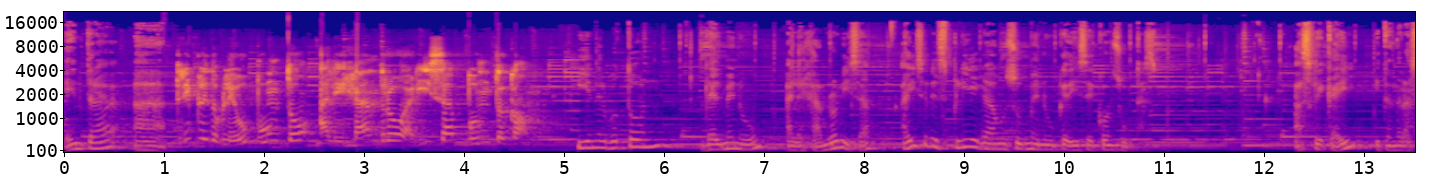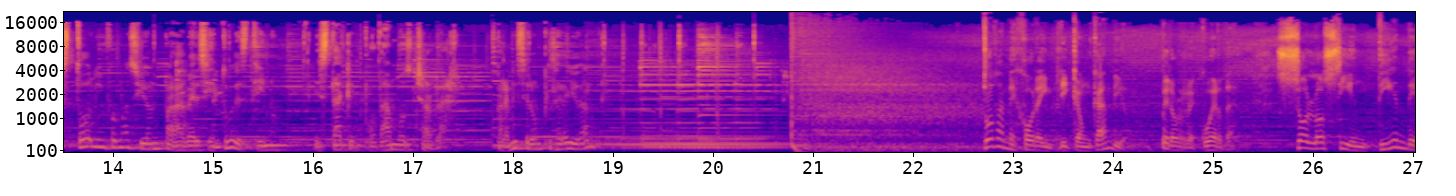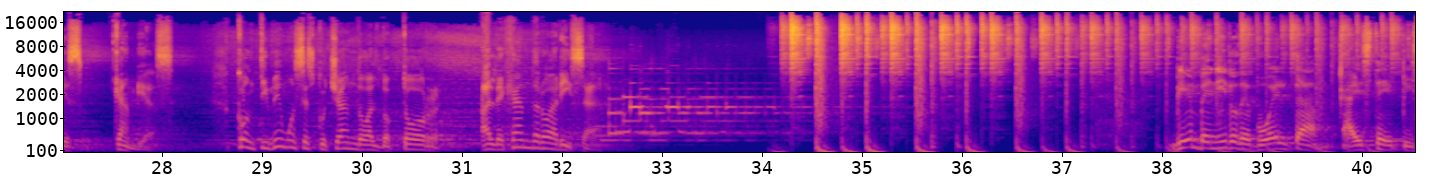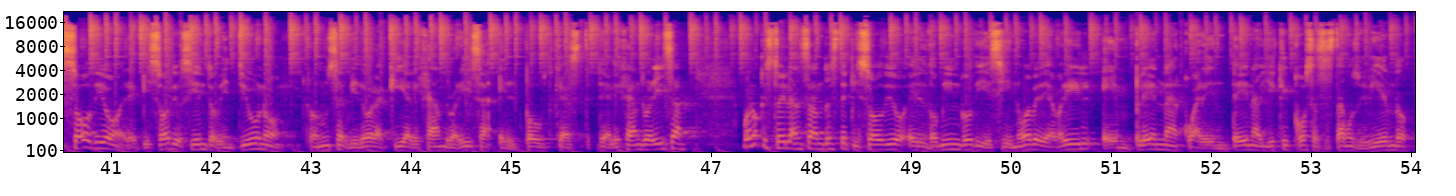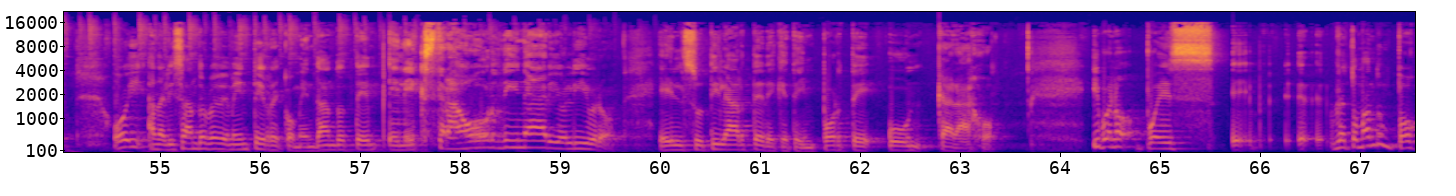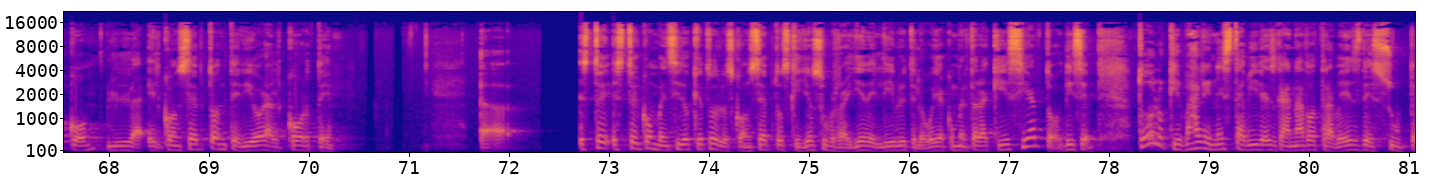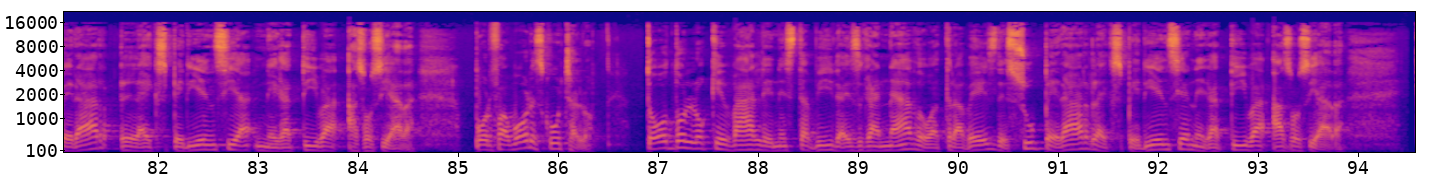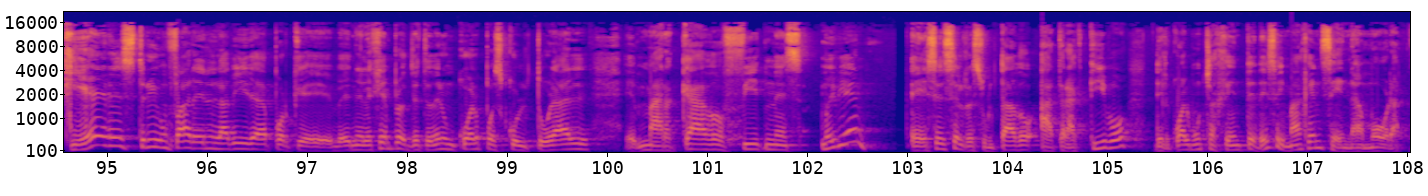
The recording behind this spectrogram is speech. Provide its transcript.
Entra a www.alejandroariza.com y en el botón del menú Alejandro Ariza, ahí se despliega un submenú que dice consultas. Haz clic ahí y tendrás toda la información para ver si en tu destino está que podamos charlar. Para mí será un placer ayudarte. Toda mejora implica un cambio, pero recuerda, solo si entiendes, cambias. Continuemos escuchando al doctor Alejandro Ariza. Bienvenido de vuelta a este episodio, el episodio 121, con un servidor aquí, Alejandro Ariza, el podcast de Alejandro Ariza. Bueno, que estoy lanzando este episodio el domingo 19 de abril en plena cuarentena. Oye, qué cosas estamos viviendo. Hoy analizando brevemente y recomendándote el extraordinario libro, El sutil arte de que te importe un carajo. Y bueno, pues eh, eh, retomando un poco el concepto anterior al corte, ah, estoy, estoy convencido que otro de los conceptos que yo subrayé del libro y te lo voy a comentar aquí es cierto. Dice, todo lo que vale en esta vida es ganado a través de superar la experiencia negativa asociada. Por favor, escúchalo. Todo lo que vale en esta vida es ganado a través de superar la experiencia negativa asociada quieres triunfar en la vida porque en el ejemplo de tener un cuerpo escultural eh, marcado, fitness, muy bien. Ese es el resultado atractivo del cual mucha gente de esa imagen se enamora.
